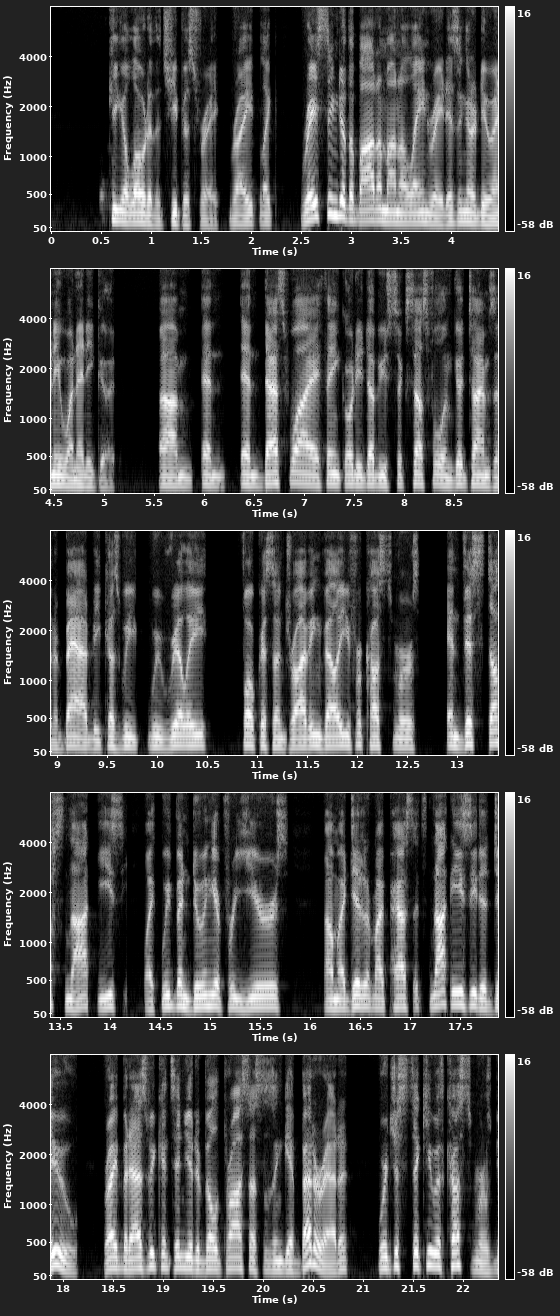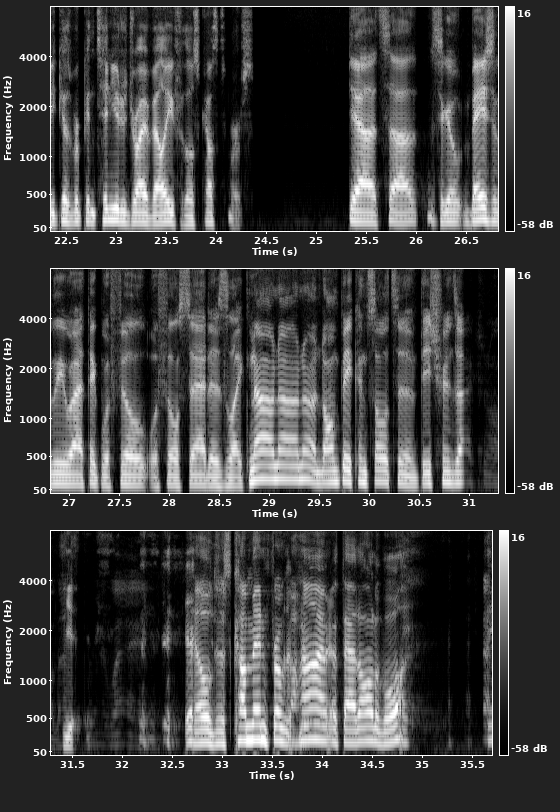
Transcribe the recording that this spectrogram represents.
booking a load at the cheapest rate, right? Like racing to the bottom on a lane rate isn't going to do anyone any good. Um, and and that's why I think ODW is successful in good times and a bad because we we really focus on driving value for customers. And this stuff's not easy. Like we've been doing it for years. Um, I did it in my past. It's not easy to do, right? But as we continue to build processes and get better at it, we're just sticky with customers because we're continue to drive value for those customers. Yeah, it's uh, it's basically what I think what Phil what Phil said is like, no, no, no, don't be consultative, be transactional. That's yeah. He'll just come in from behind with that audible.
